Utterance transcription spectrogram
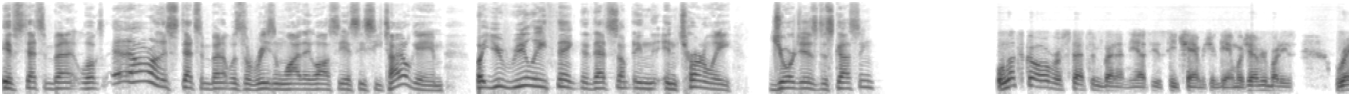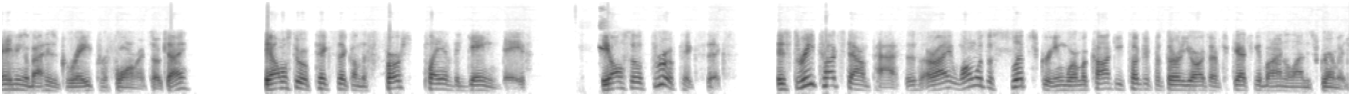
if Stetson Bennett looks? And I don't know that Stetson Bennett was the reason why they lost the SEC title game, but you really think that that's something internally Georgia is discussing? Well, let's go over Stetson Bennett in the SEC championship game, which everybody's raving about his great performance. Okay, he almost threw a pick six on the first play of the game, Dave. He also threw a pick six. His three touchdown passes, all right, one was a slip screen where McConkey took it for 30 yards after catching it behind the line of scrimmage.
